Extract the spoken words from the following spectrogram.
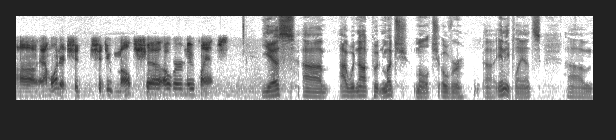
Uh, and I'm wondering, should should you mulch uh, over new plants? Yes, um, I would not put much mulch over uh, any plants. Um,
